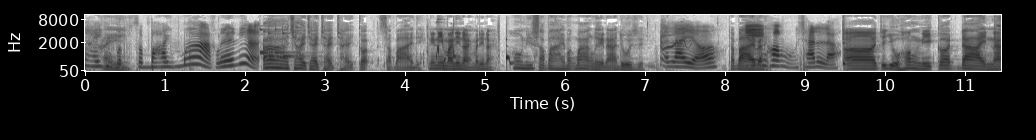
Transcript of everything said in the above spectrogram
นายให้อยู่แบบสบายมากเลยเนี่ย อ่า ใช่ใช่ใช่ใช่ก็สบายดิ นี่นี่มานี่หน่อย มานี่หน่อย ห้องนี้สบายมากๆเลยนะ ดูสิ อะไรเหรอสบายไหมนี่ห้องของฉันเหรอ อ่า จะอยู่ห้องนี้ก็ได้นะ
